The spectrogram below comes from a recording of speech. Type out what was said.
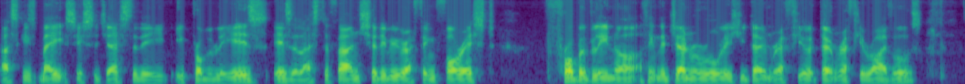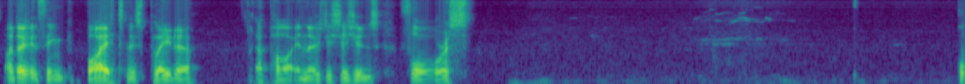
ask his mates who suggest that he he probably is is a Leicester fan. Should he be refing Forest? Probably not. I think the general rule is you don't ref your don't ref your rivals. I don't think biasness played a, a part in those decisions for us. I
